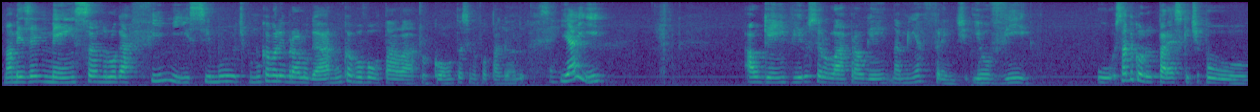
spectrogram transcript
Uma mesa imensa, no lugar finíssimo. Tipo, nunca vou lembrar o lugar, nunca vou voltar lá por conta, se não for pagando. Sim. E aí, alguém vira o celular pra alguém na minha frente. E eu vi o. Sabe quando parece que tipo.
